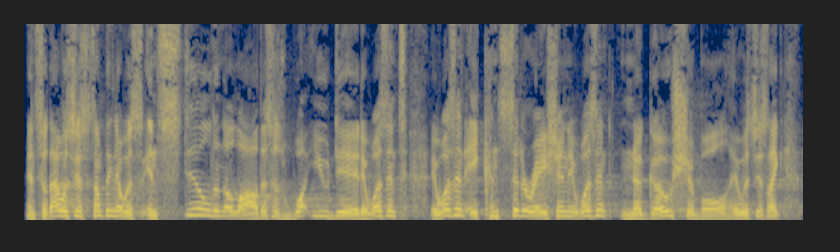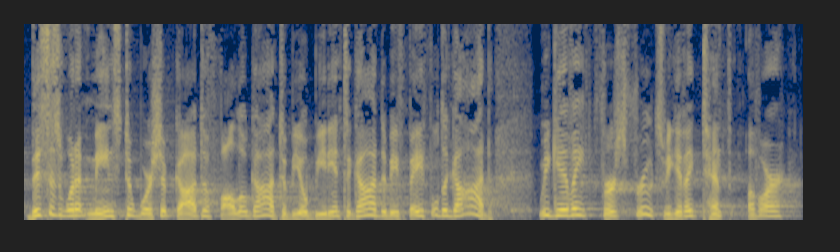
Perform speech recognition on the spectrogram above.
And so that was just something that was instilled in the law. This is what you did. It wasn't, it wasn't a consideration. It wasn't negotiable. It was just like, this is what it means to worship God, to follow God, to be obedient to God, to be faithful to God. We give a first fruits. We give a tenth of our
